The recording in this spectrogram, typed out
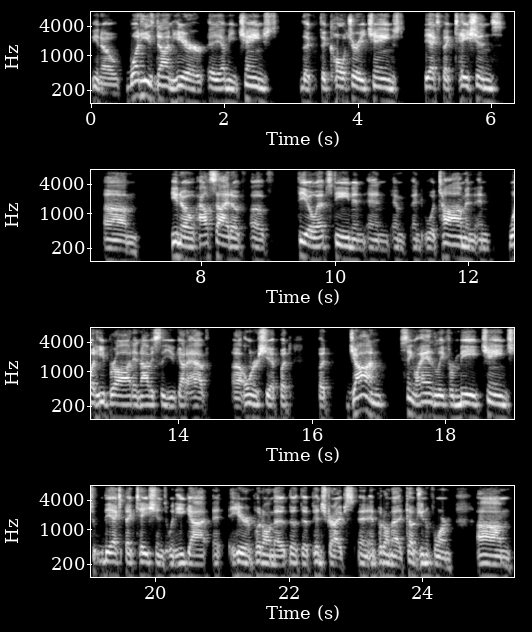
you know what he's done here. I mean, changed the the culture. He changed the expectations. Um, you know, outside of of Theo Epstein and and and and Tom and and what he brought, and obviously you've got to have uh, ownership. But but Jon single handedly for me changed the expectations when he got here and put on the the, the pinstripes and, and, put on that Cubs uniform. Um,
